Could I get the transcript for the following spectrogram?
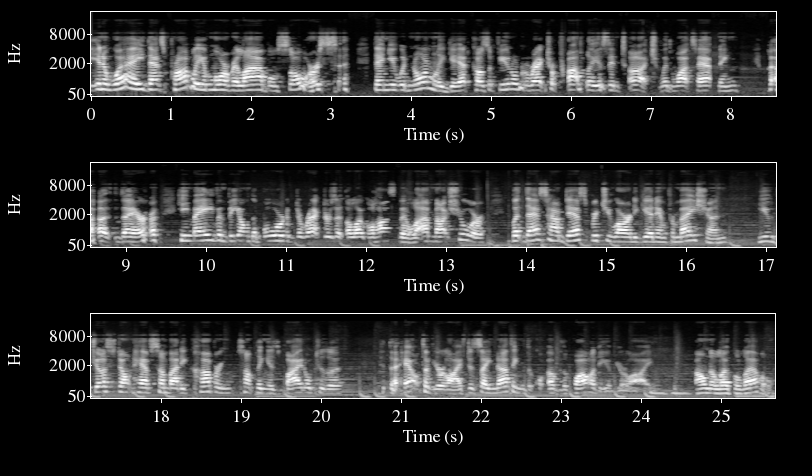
in a way, that's probably a more reliable source than you would normally get because the funeral director probably is in touch with what's happening uh, there. He may even be on the board of directors at the local hospital. I'm not sure. But that's how desperate you are to get information. You just don't have somebody covering something as vital to the the health of your life, to say nothing of the quality of your life mm-hmm. on the local level.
